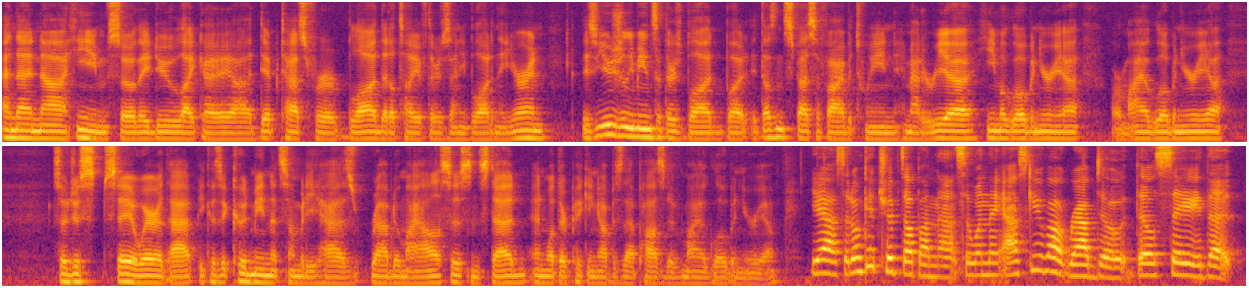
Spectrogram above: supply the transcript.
And then uh, heme, so they do like a uh, dip test for blood that'll tell you if there's any blood in the urine. This usually means that there's blood, but it doesn't specify between hematuria, hemoglobinuria, or myoglobinuria. So just stay aware of that because it could mean that somebody has rhabdomyolysis instead, and what they're picking up is that positive myoglobinuria. Yeah, so don't get tripped up on that. So when they ask you about rhabdo, they'll say that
